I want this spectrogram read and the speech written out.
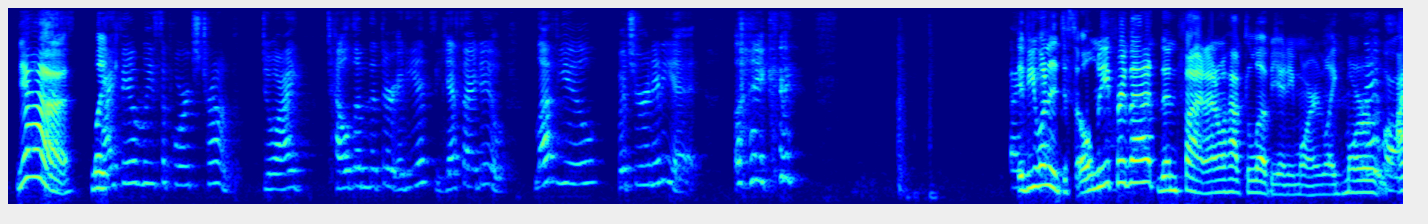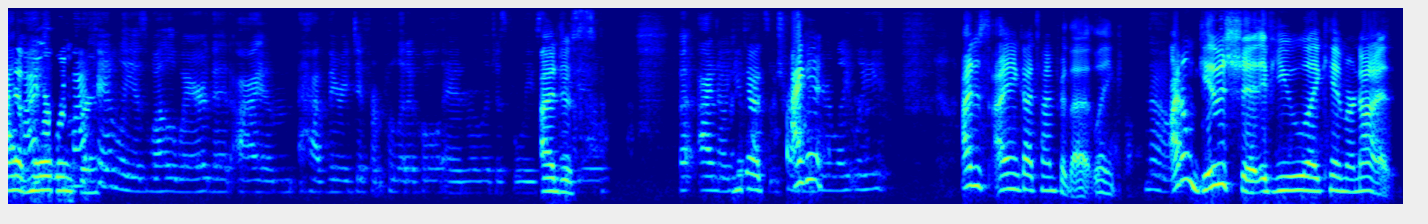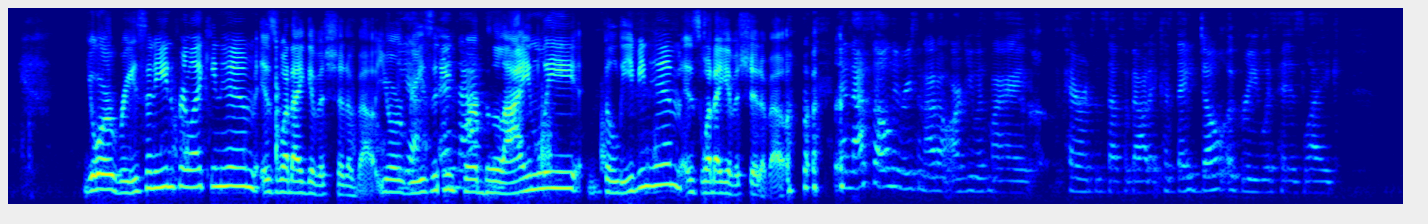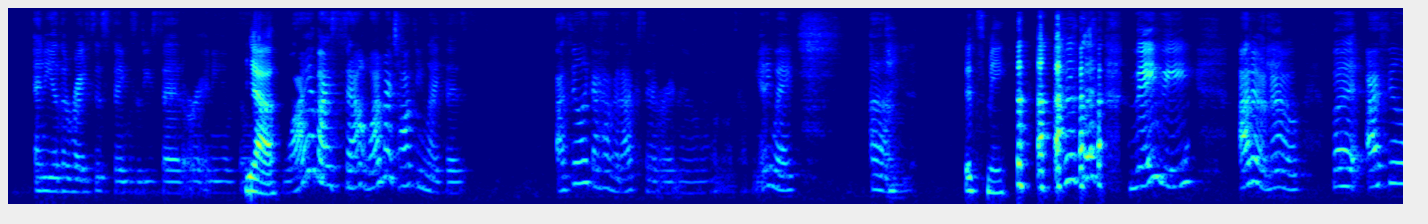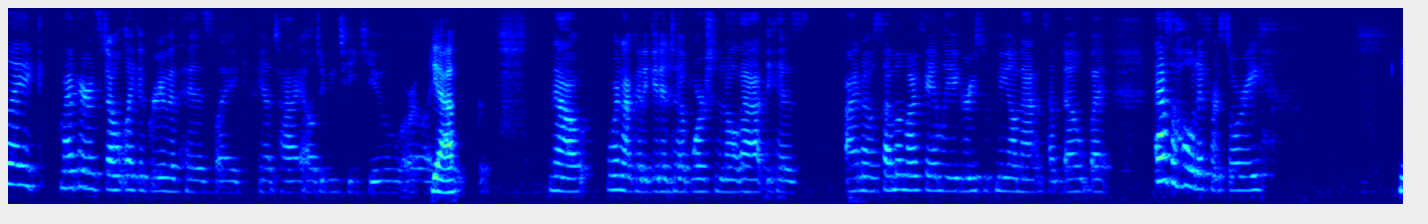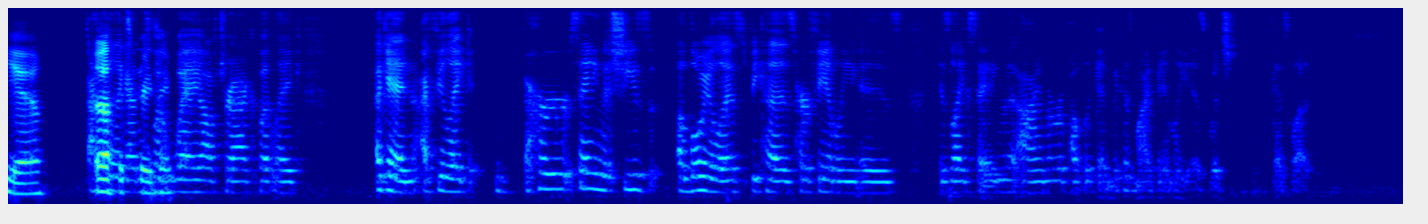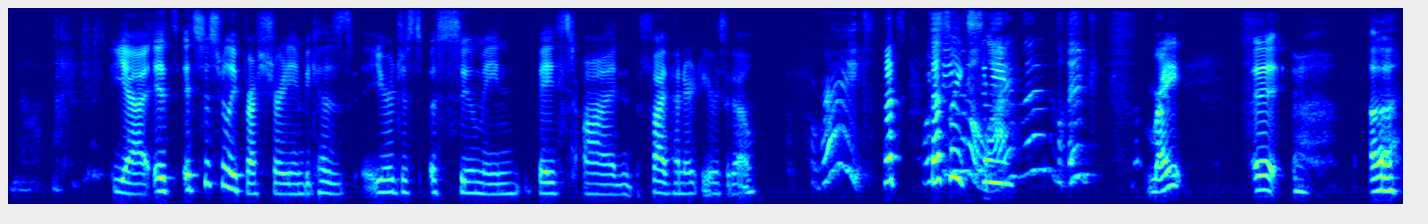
Yeah. like my family supports Trump. Do I tell them that they're idiots? Yes, I do. Love you, but you're an idiot. Like, I if you want to disown me for that, then fine. I don't have to love you anymore. Like, more, won't. I have more room My for. family is well aware that I am have very different political and religious beliefs. I just- but I know You you've got- had some I get- here lately. I just, I ain't got time for that. Like, No, I don't give a shit if you like him or not. Your reasoning for liking him is what I give a shit about. Your Yeah, reasoning for blindly believing him is what I give a shit about. and that's the only reason I don't argue with my parents and stuff about it because they don't agree with his like any of the racist things that he said or any of the like, Yeah. why am I sound? Why am I talking like this? I feel like I have an accent right now and I don't know what's happening. Anyway, um, it's me. maybe I don't know, but I feel like my parents don't like agree with his like anti LGBTQ or like Yeah. his- now we're not going to get into abortion and all that because I know some of my family agrees with me on that and some don't, but that's a whole different story. yeah. I feel Ugh, like I just crazy. went way off track, but like again, I feel like her saying that she's a loyalist because her family is is like saying that I'm a Republican because my family is, which guess what? Not. Yeah, it's it's just really frustrating because you're just assuming based on 500 years ago, right. That's- Was that's like saying-? Like right? It, uh,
